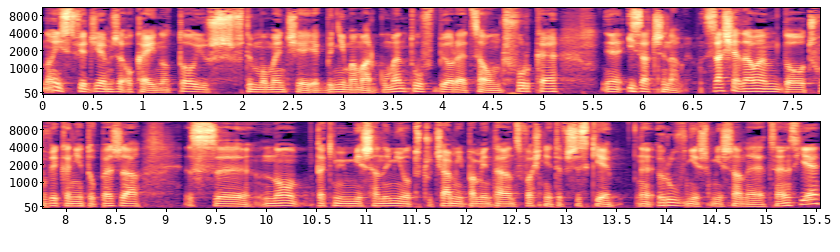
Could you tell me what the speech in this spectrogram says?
no i stwierdziłem, że okej, okay, no to już w tym momencie jakby nie mam argumentów, biorę całą czwórkę e, i zaczynamy. Zasiadałem do Człowieka Nietoperza z no, takimi mieszanymi odczuciami, pamiętając właśnie te wszystkie e, również mieszane recenzje,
